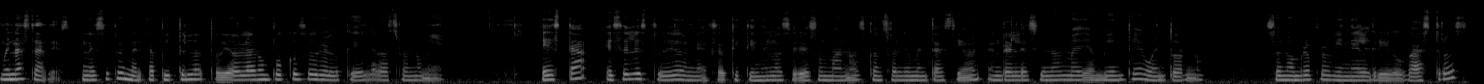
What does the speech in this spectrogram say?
Buenas tardes. En este primer capítulo te voy a hablar un poco sobre lo que es la gastronomía. Esta es el estudio del nexo que tienen los seres humanos con su alimentación en relación a un medio ambiente o entorno. Su nombre proviene del griego gastros,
